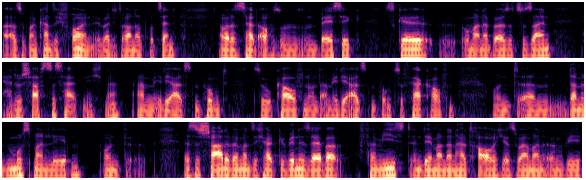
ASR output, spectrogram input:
also man kann sich freuen über die 300%. Aber das ist halt auch so, so ein Basic-Skill, äh, um an der Börse zu sein. Ja, du schaffst es halt nicht, ne? am idealsten Punkt zu kaufen und am idealsten Punkt zu verkaufen. Und ähm, damit muss man leben. Und es ist schade, wenn man sich halt Gewinne selber vermiest, indem man dann halt traurig ist, weil man irgendwie,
